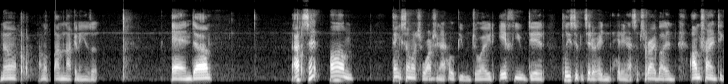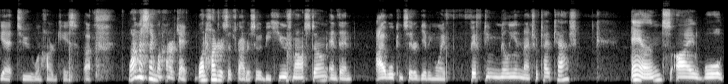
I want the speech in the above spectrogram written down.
no, I'm, I'm not going to use it. And uh, that's it. Um, thanks so much for watching. I hope you enjoyed. If you did, please do consider hitting, hitting that subscribe button. I'm trying to get to 100k. Uh, why am I saying 100k? 100 subscribers, it would be a huge milestone, and then I will consider giving away 50 million Nitro type cash, and I will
